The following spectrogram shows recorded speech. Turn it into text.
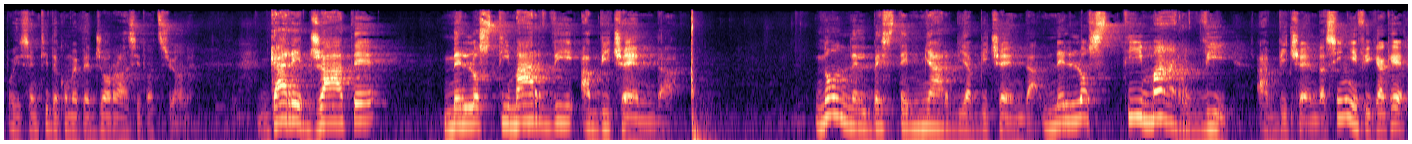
Poi sentite come peggiora la situazione. Gareggiate nello stimarvi a vicenda non nel bestemmiarvi a vicenda, nello stimarvi a vicenda. Significa che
